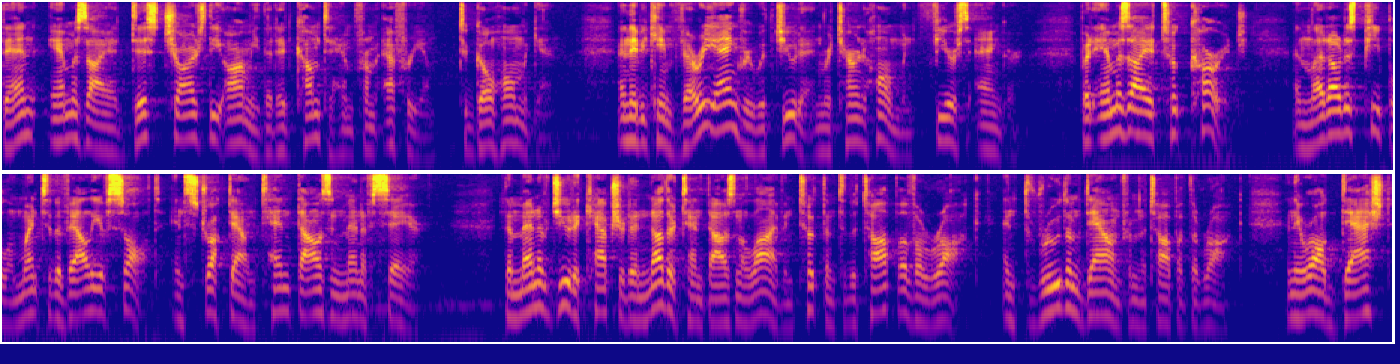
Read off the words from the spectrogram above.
Then Amaziah discharged the army that had come to him from Ephraim to go home again. And they became very angry with Judah and returned home in fierce anger. But Amaziah took courage and led out his people and went to the valley of Salt and struck down 10,000 men of Seir. The men of Judah captured another 10,000 alive and took them to the top of a rock and threw them down from the top of the rock. And they were all dashed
